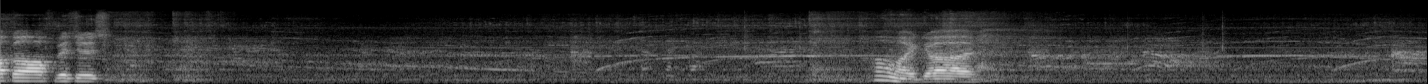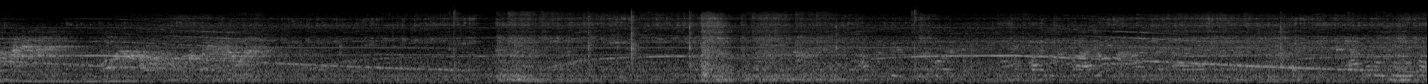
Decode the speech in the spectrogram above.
Fuck off, bitches. Oh my god. We have a visual.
